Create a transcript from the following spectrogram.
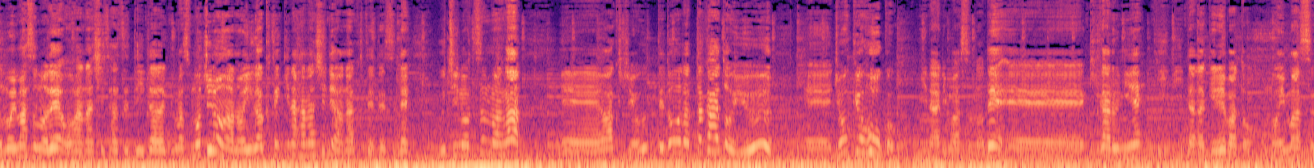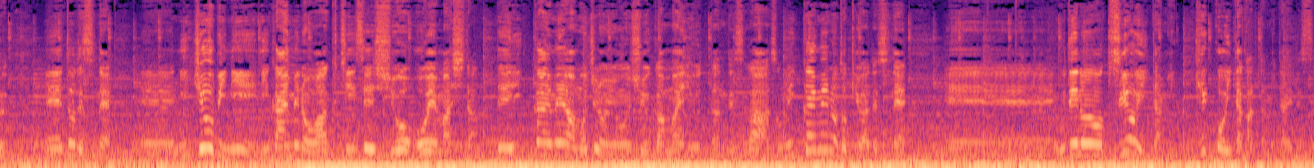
思いますのでお話しさせていただきます。もちろんあの医学的な話ではなくてですねうちの妻が、えーワクチンを打ってどうだったかという、えー状況報告になりますので、えー気軽にね聞いていただければと思います。えーとですね、えー日曜日に2回目のワクチン接種を終えました。で1回目はもちろん4週間前に打ったんですがその1回目の時はですね、えー腕の強い痛み結構痛かったみたいです。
